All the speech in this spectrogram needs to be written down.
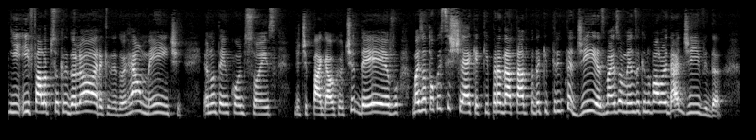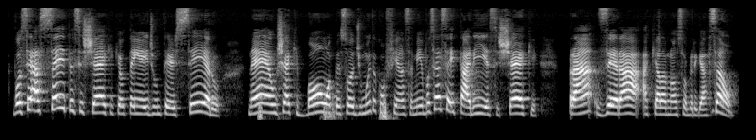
e, e fala para o seu credor: olha, credor, realmente eu não tenho condições de te pagar o que eu te devo, mas eu estou com esse cheque aqui para datado para daqui 30 dias, mais ou menos aqui no valor da dívida. Você aceita esse cheque que eu tenho aí de um terceiro né, um cheque bom, uma pessoa de muita confiança minha, você aceitaria esse cheque para zerar aquela nossa obrigação?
